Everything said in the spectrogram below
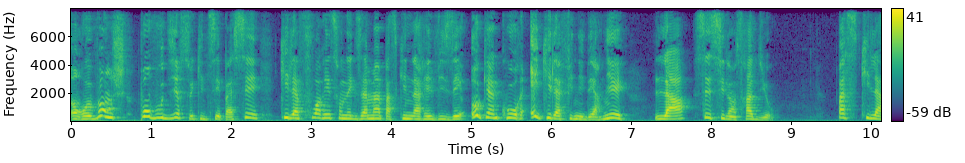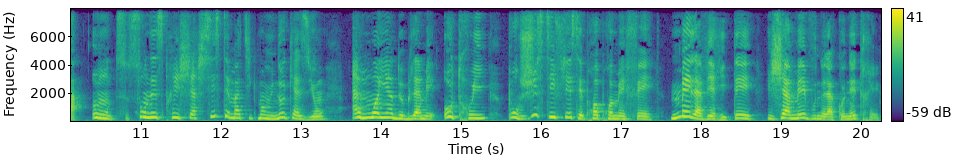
En revanche, pour vous dire ce qu'il s'est passé, qu'il a foiré son examen parce qu'il n'a révisé aucun cours et qu'il a fini dernier, là, c'est silence radio. Parce qu'il a honte, son esprit cherche systématiquement une occasion, un moyen de blâmer autrui pour justifier ses propres méfaits. Mais la vérité, jamais vous ne la connaîtrez.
